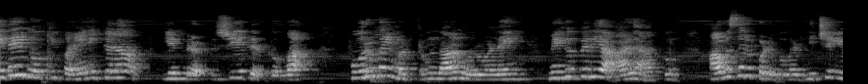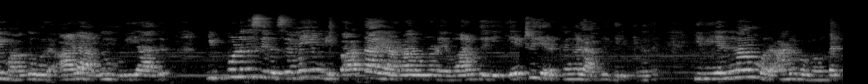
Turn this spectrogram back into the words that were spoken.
எதை நோக்கி பயணிக்கலாம் என்ற விஷயத்திற்கு வா. பொறுமை மட்டும்தான் ஒருவனை மிகப்பெரிய ஆளாக்கும். அவசரப்படுபவர் நிச்சயமாக ஒரு ஆளாக முடியாது. இப்பொழுது சில சமயம் நீ பார்த்தாயானால் உன்னுடைய வாழ்க்கையில் ஏற்ற இறக்கங்களாக இருக்கிறது. இது எல்லாம் ஒரு அனுபவங்கள்.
